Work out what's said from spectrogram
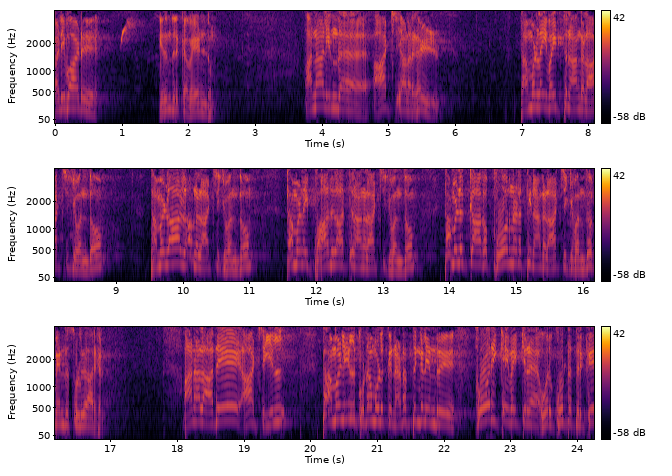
வழிபாடு இருந்திருக்க வேண்டும். ஆனால் இந்த ஆட்சியாளர்கள் தமிழை வைத்து நாங்கள் ஆட்சிக்கு வந்தோம். தமிழால் நாங்கள் ஆட்சிக்கு வந்தோம். தமிழை பாதுகாத்து நாங்கள் ஆட்சிக்கு வந்தோம். தமிழுக்காக போர் நடத்தி நாங்கள் ஆட்சிக்கு வந்தோம் என்று சொல்கிறார்கள். ஆனால் அதே ஆட்சியில் தமிழில் குடமுழுக்கு நடத்துங்கள் என்று கோரிக்கை வைக்கிற ஒரு கூட்டத்திற்கு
